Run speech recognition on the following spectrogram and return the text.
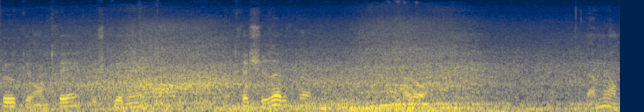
feu qui est rentrée, que je connais. Très chez elle Alors, la merde.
